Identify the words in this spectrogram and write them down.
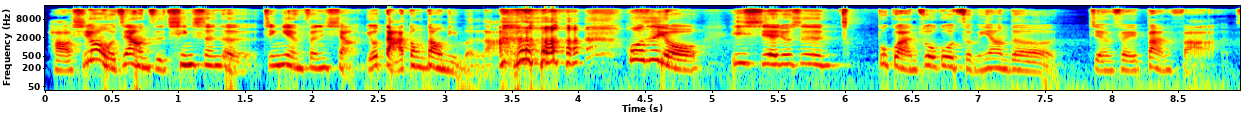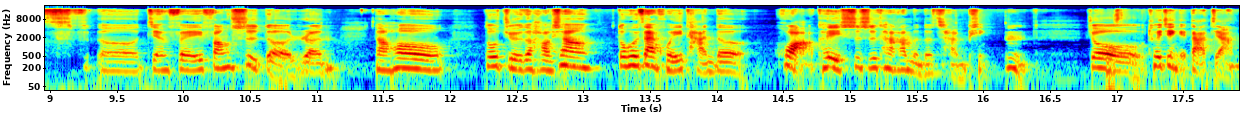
好，希望我这样子亲身的经验分享有打动到你们啦，或是有一些就是不管做过怎么样的减肥办法，呃，减肥方式的人，然后都觉得好像都会在回弹的话，可以试试看他们的产品，嗯，就推荐给大家。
